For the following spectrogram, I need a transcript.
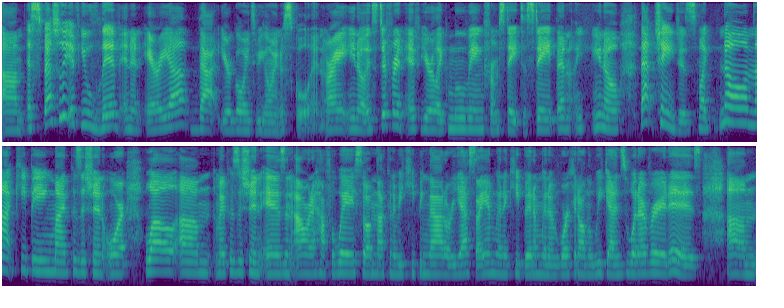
um, especially if you live in an area that you're going to be going to school in right? You know it's different if you're like moving from state to state then you know that changes. Like no I'm not keeping my position or well um, my position is an hour and a half away so I'm not going to be keeping that or yes I am going to keep it I'm going to work it on the weekends whatever it is um,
